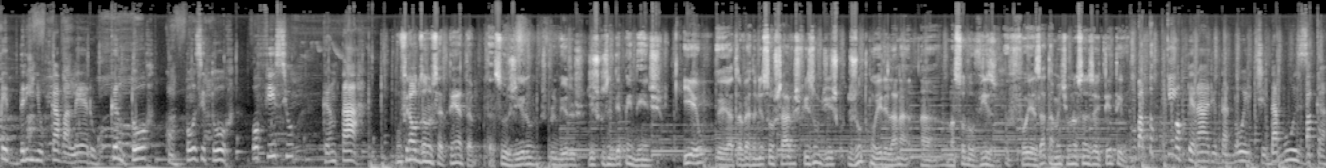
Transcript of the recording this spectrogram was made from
Pedrinho Cavalero, cantor, compositor, ofício, cantar. No final dos anos 70, surgiram os primeiros discos independentes e eu, eh, através do Nilson Chaves, fiz um disco junto com ele lá na, na, na Sonoviso. Foi exatamente em 1981. Operário da noite, da música,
